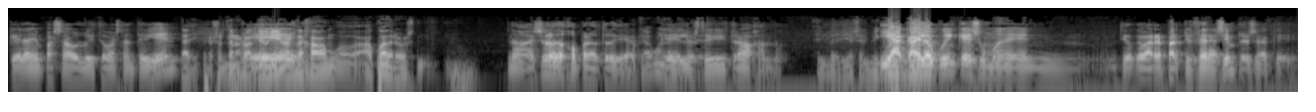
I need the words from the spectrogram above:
que el año pasado lo hizo bastante bien. Pero suéltanos la teoría, Eh, nos deja a, a cuadros. No, eso lo dejo para otro día, que lo estoy trabajando. El. Y a Kylo Quinn, que es un buen un tío que va a repartir cera siempre, o sea que...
